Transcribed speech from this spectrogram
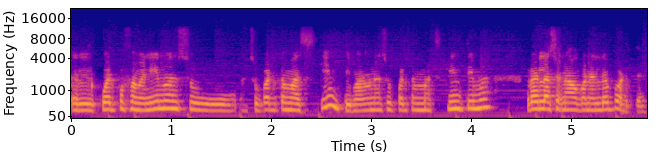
el cuerpo femenino en su, en su parte más íntima, en una de sus partes más íntimas, relacionado con el deporte.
